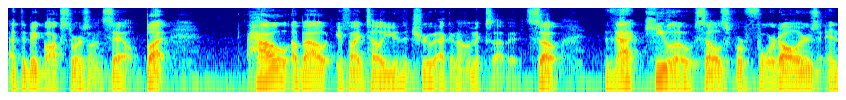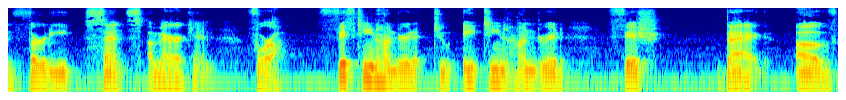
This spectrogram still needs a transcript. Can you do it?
at the big box stores on sale. But how about if I tell you the true economics of it? So, that kilo sells for $4.30 American for a 1500 to 1800 fish bag of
